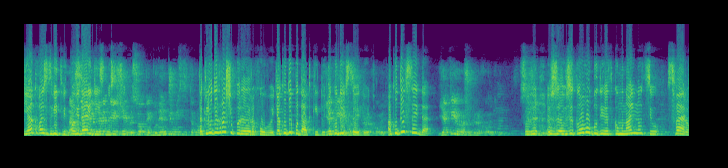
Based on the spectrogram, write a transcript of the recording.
як ваш звіт відповідає У нас є дійсності? висотних будинків в місті Тернопіль. Так люди гроші перераховують, а куди податки йдуть, а Які куди гроші все йдуть? перераховують? А куди все йде? Які гроші переходять? В, житлову буде комунальну цю сферу.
